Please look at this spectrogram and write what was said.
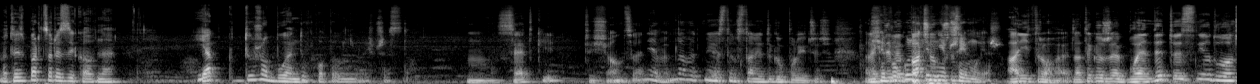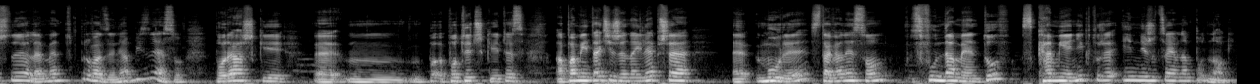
bo to jest bardzo ryzykowne. Jak dużo błędów popełniłeś przez to? Hmm, setki, tysiące? Nie wiem, nawet nie jestem w stanie tego policzyć. Ale się w gdybym tym patrzył nie przejmujesz. Ani trochę, dlatego że błędy to jest nieodłączny element prowadzenia biznesu. Porażki, e, mm, po- potyczki to jest. A pamiętajcie, że najlepsze e, mury stawiane są z fundamentów, z kamieni, które inni rzucają nam pod nogi.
